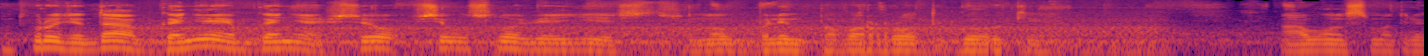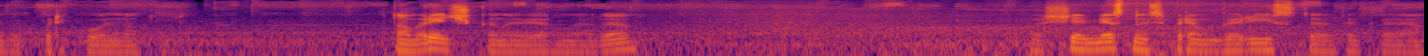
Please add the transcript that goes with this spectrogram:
Вот вроде, да, обгоняй, обгоняй. Все, все условия есть. Но, блин, повороты, горки. А вон, смотри, как прикольно тут. Там речка, наверное, да? Вообще местность прям гористая такая.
